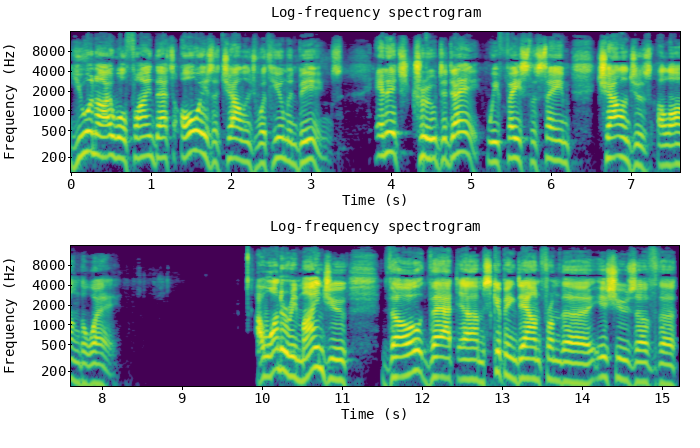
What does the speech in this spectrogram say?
You and I will find that's always a challenge with human beings. And it's true today. We face the same challenges along the way. I want to remind you, though, that um, skipping down from the issues of the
